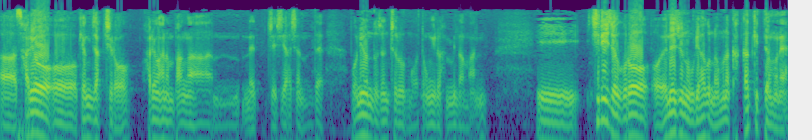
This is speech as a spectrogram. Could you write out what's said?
아, 사료 어, 경작지로 활용하는 방안을 제시하셨는데 본의원도 전체로 뭐 동의를 합니다만 이 지리적으로 어, 연해주는 우리하고 너무나 가깝기 때문에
